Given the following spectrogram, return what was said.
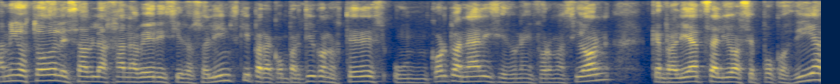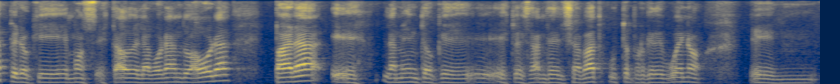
Amigos todos, les habla Hanna Beris y Jerosolimsky para compartir con ustedes un corto análisis de una información que en realidad salió hace pocos días, pero que hemos estado elaborando ahora para, eh, lamento que eh, esto es antes del Shabbat, justo porque de bueno eh,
